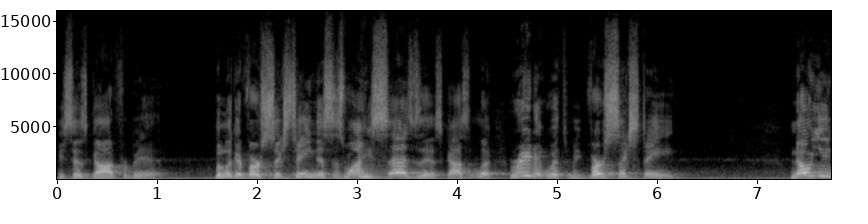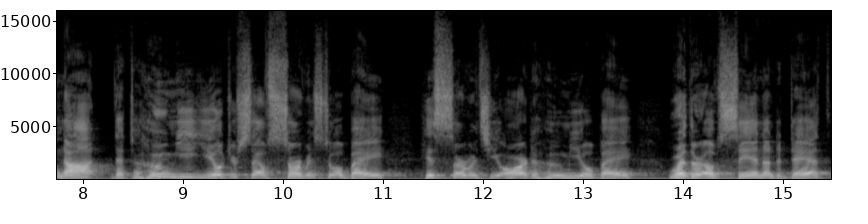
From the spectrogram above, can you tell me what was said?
He says, God forbid. But look at verse 16. This is why he says this. Guys, look, read it with me. Verse 16. Know ye not that to whom ye yield yourselves servants to obey, his servants ye are to whom ye obey, whether of sin unto death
